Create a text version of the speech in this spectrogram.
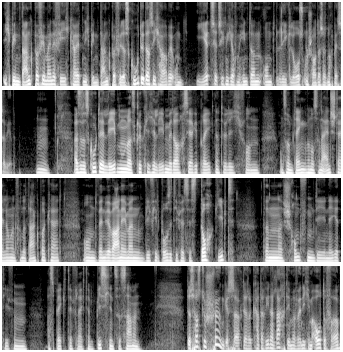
Ich bin dankbar für meine Fähigkeiten, ich bin dankbar für das Gute, das ich habe und jetzt setze ich mich auf den Hintern und lege los und schaue, dass es noch besser wird. Hm. Also das gute Leben, das glückliche Leben wird auch sehr geprägt natürlich von unserem Denken, von unseren Einstellungen, von der Dankbarkeit. Und wenn wir wahrnehmen, wie viel Positives es doch gibt, dann schrumpfen die negativen Aspekte vielleicht ein bisschen zusammen. Das hast du schön gesagt. Also Katharina lacht immer, wenn ich im Auto fahre.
